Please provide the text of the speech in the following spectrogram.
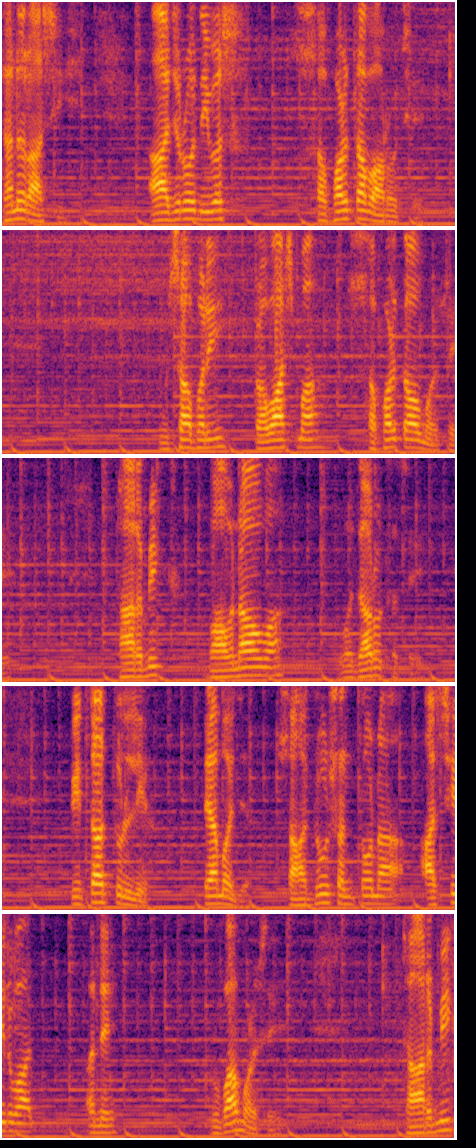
ધન રાશિ આજનો દિવસ સફળતાવાળો છે. મુસાફરી પ્રવાસમાં સફળતાઓ મળશે. ધાર્મિક ભાવનાઓમાં વધારો થશે. પિતા તુલ્ય તેમજ સાધુ સંતોના આશીર્વાદ અને કૃપા મળશે. ધાર્મિક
